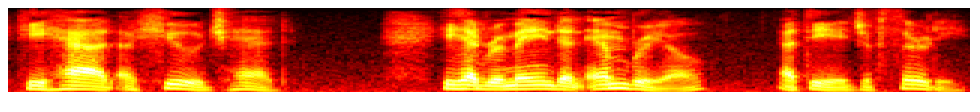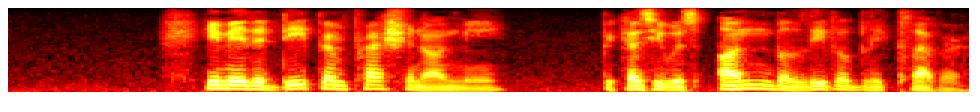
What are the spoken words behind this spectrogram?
He had a huge head. He had remained an embryo at the age of 30. He made a deep impression on me because he was unbelievably clever.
